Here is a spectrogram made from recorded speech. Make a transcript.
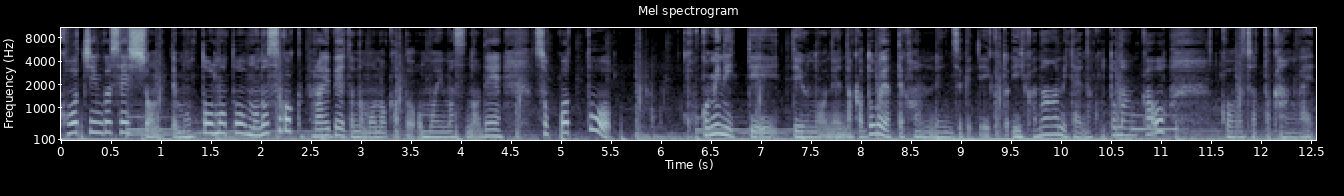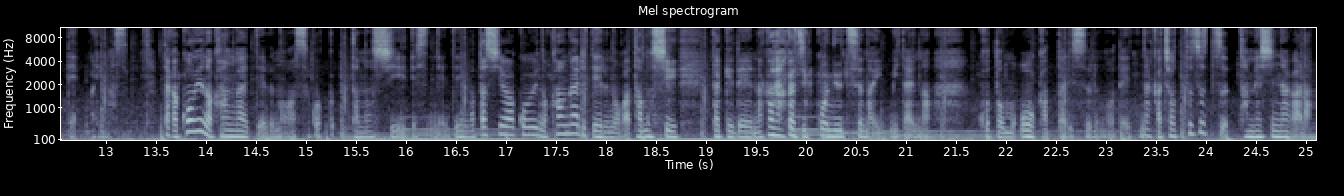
コーチングセッションってもともとものすごくプライベートなものかと思いますのでそことコミュニティっていうのをねなんかどうやって関連づけていくといいかなみたいなことなんかをこうちょっと考えております。だからこういうの考えているのはすごく楽しいですね。で私はこういうの考えているのが楽しいだけでなかなか実行に移せないみたいなことも多かったりするのでなんかちょっとずつ試しながら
